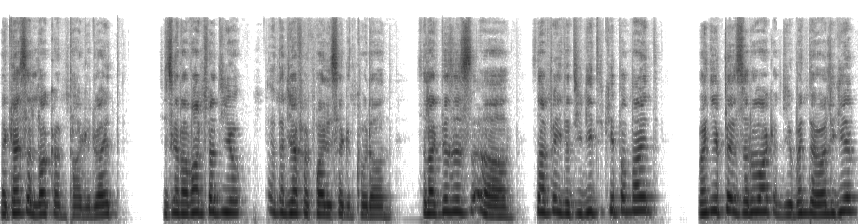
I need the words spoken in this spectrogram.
like has a lock on target, right? She's gonna one shot you, and then you have a 40 second cooldown. So like this is uh, something that you need to keep in mind when you play Zoroark and you win the early game,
